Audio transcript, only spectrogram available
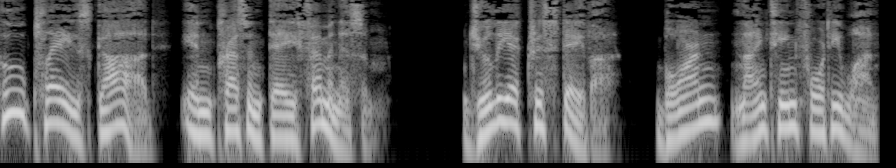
Who plays God in present-day feminism? Julia Kristeva, born 1941.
